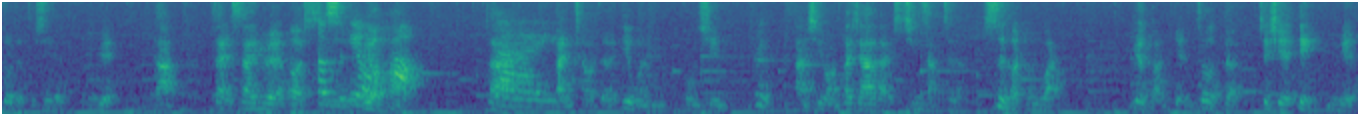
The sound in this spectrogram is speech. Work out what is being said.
奏的这些音乐，那在三月二十六号，在板桥的艺文中心。嗯，那希望大家来欣赏这个适合东莞乐团演奏的这些电影音乐。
